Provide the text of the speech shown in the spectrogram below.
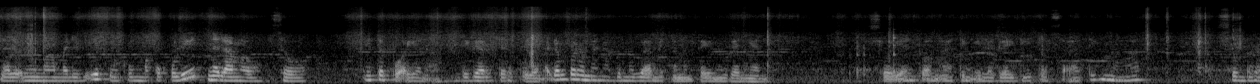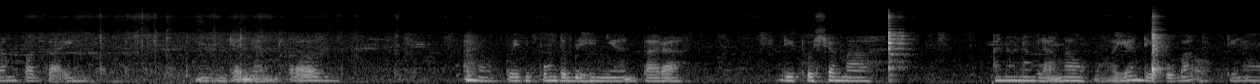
Lalo na yung mga maliliit, yung kung makukulit na langaw. So, ito po, ayan ah, digarter po yan. Alam ko naman na gumagamit naman tayo ng ganyan. So, yan po ang ating ilagay dito sa ating mga sobrang pagkain. Mm, Ganyan. Pag, ano, pwede pong doblehin yan para hindi po siya ma, ano ng langaw. O, ayan, di po ba? O, tino,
